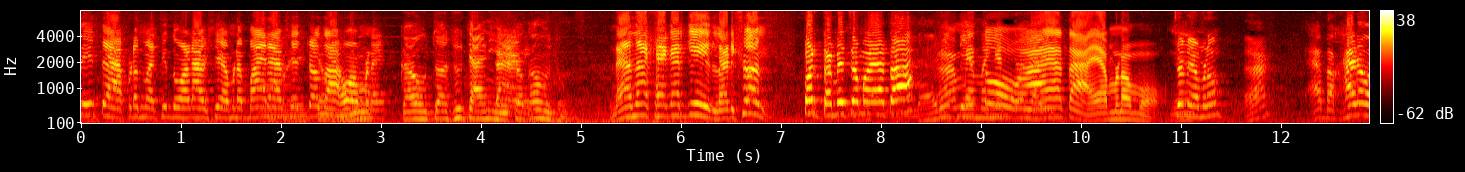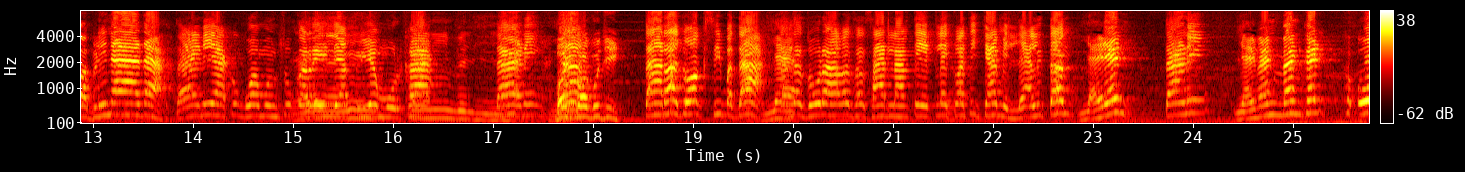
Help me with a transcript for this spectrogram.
ને તે આપણે માંથી દોડાવશે હમણાં બહાર આવશે ચો દાહો હમણે. કહું તો શું જાણી તો કહું છું. ના ના ખેગરજી લડશો ને. પણ તમે ચમ આયા તા? અમે તો મને તો લડી. આયા તા હમણાં મો ચમ એમણમ? હા? આ બખાડો વાપરી ના આવ્યા તાણી આખું ગોમ ઊંચું કરી લે તું એ મૂર્ખા. તાણી બસ બાગુજી તારા જોક્સી બધા. તને જોર આવે છે સાર લાવતે એટલે ક્યાંથી ચા મિલ્યા આલી તન. લડેન તાણી. લડવાનું બંધ કર ઓ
